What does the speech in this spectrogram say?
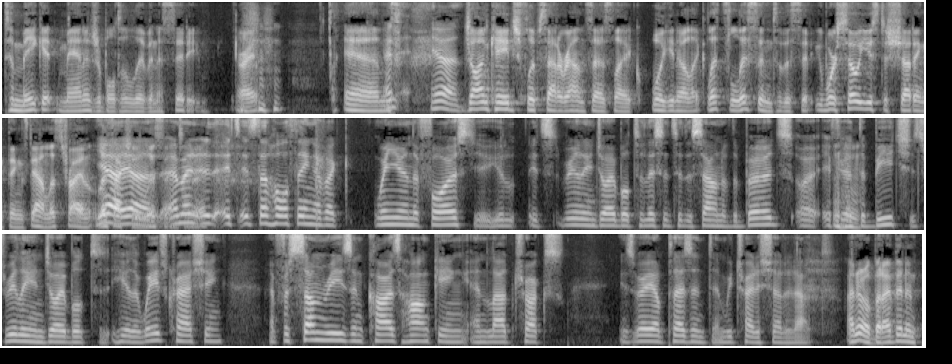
to make it manageable to live in a city right and, And yeah, John Cage flips that around and says like well you know like let's listen to the city we're so used to shutting things down let's try and let's yeah, actually yeah. listen I to mean, it. it, it's it's that whole thing of like when you're in the forest, you, you it's really enjoyable to listen to the sound of the birds, or if you're Mhm. at the beach, it's really enjoyable to hear the waves crashing. And for some reason, cars honking and loud trucks is very unpleasant, and we try to shut it out. I don't know, but I've been in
